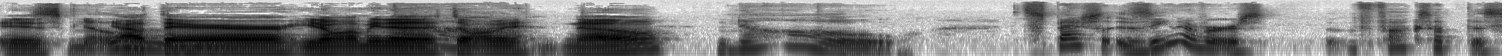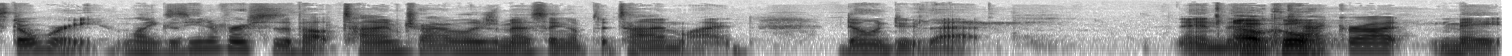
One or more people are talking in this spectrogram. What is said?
is No. out there. You don't want me to don't want me no? No. Especially Xenoverse fucks up the story. Like Xenoverse is about time travelers messing up the timeline. Don't do that. And then Oh, cool. Kakarot may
